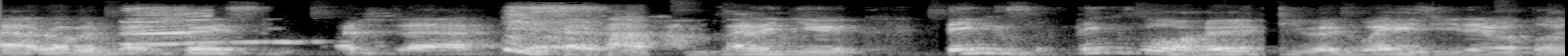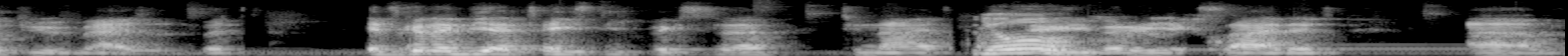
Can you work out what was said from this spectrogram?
uh, Robin van Persie. And uh, I'm telling you, things things will hurt you in ways you never thought you imagined. But it's going to be a tasty fixture tonight. I'm Yo. very, very excited. Um,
